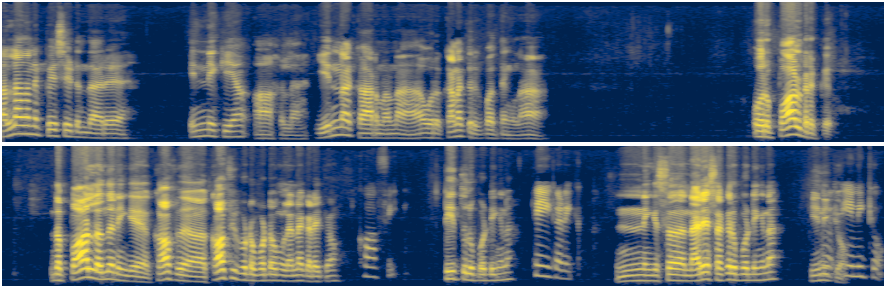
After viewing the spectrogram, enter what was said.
நல்லா தானே பேசிட்டு இருந்தாரு. இன்னைக்கு ஏன் ஆகலை? என்ன காரணம்னா ஒரு கணக்கு இருக்கு பார்த்தீங்களா ஒரு பால் இருக்கு. இந்த பால்ல இருந்து நீங்கள் காஃபி காஃபி போட்ட போட்டவங்களுக்கு என்ன கிடைக்கும்? காஃபி. டீ தூள் போட்டிங்கன்னா? டீ கிடைக்கும். நீங்கள் ச நிறைய சர்க்கரை போட்டிங்கன்னா? இனிக்கும். இனிக்கும்.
